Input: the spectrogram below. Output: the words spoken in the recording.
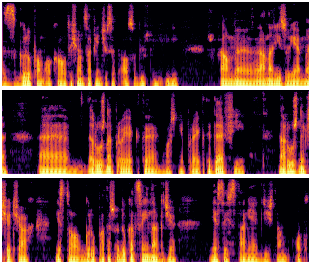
z grupą około 1500 osób już w tej chwili szukamy, analizujemy e, różne projekty, właśnie projekty DeFi na różnych sieciach. Jest to grupa też edukacyjna, gdzie jesteś w stanie gdzieś tam od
